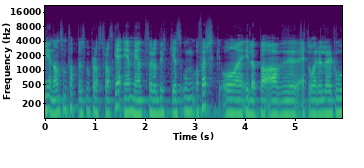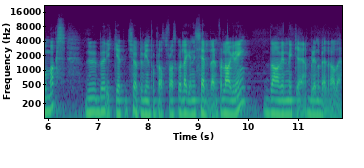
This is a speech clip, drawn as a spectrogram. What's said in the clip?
vinene som tappes på plastflaske, er ment for å drikkes ung og fersk og i løpet av et år eller to maks. Du bør ikke kjøpe vin på plastflaske og legge den i kjelleren for lagring. Da vil den ikke bli noe bedre av det.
